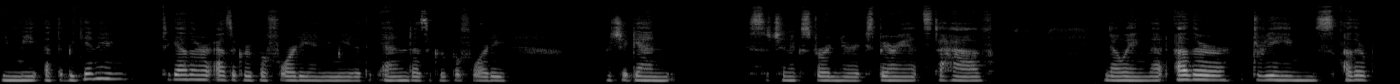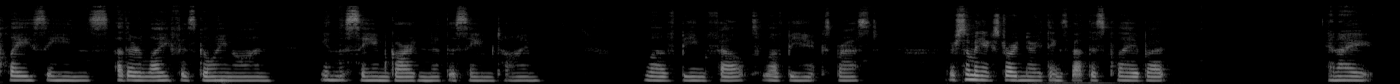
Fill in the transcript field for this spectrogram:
You meet at the beginning together as a group of 40 and you meet at the end as a group of 40, which again is such an extraordinary experience to have knowing that other dreams, other play scenes, other life is going on in the same garden at the same time. Love being felt, love being expressed. There's so many extraordinary things about this play, but and I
